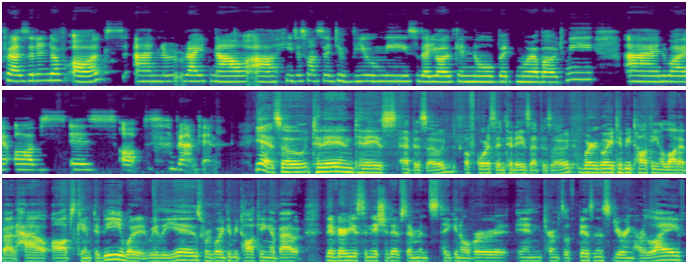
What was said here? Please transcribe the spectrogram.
president of AUBS. And right now, uh, he just wants to interview me so that y'all can know a bit more about me and why AUBS is AUBS Brampton. Yeah, so today in today's episode, of course, in today's episode, we're going to be talking a lot about how AUBS came to be, what it really is. We're going to be talking about the various initiatives Simran's taken over in terms of business during her life.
